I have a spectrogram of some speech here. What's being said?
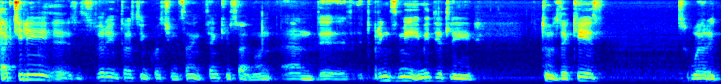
Actually, it's a very interesting question. Thank, thank you, Simon. And uh, it brings me immediately to the case where it,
